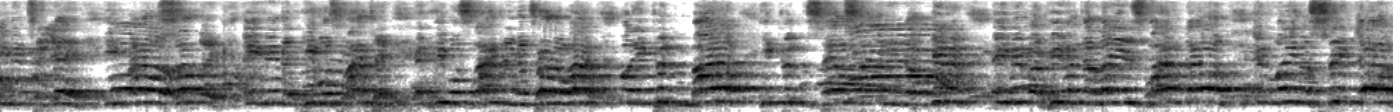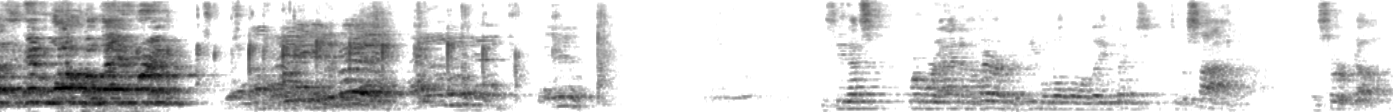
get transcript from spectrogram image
Amen. Today, he found something, amen, that he was lacking. And he was lacking eternal life. But he couldn't buy it. Couldn't sell something and go get it. Amen. But he had to lay his life down and lay the sin down and walk away free. You see, that's where we're at in America. People don't want to lay things to the side and serve God.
